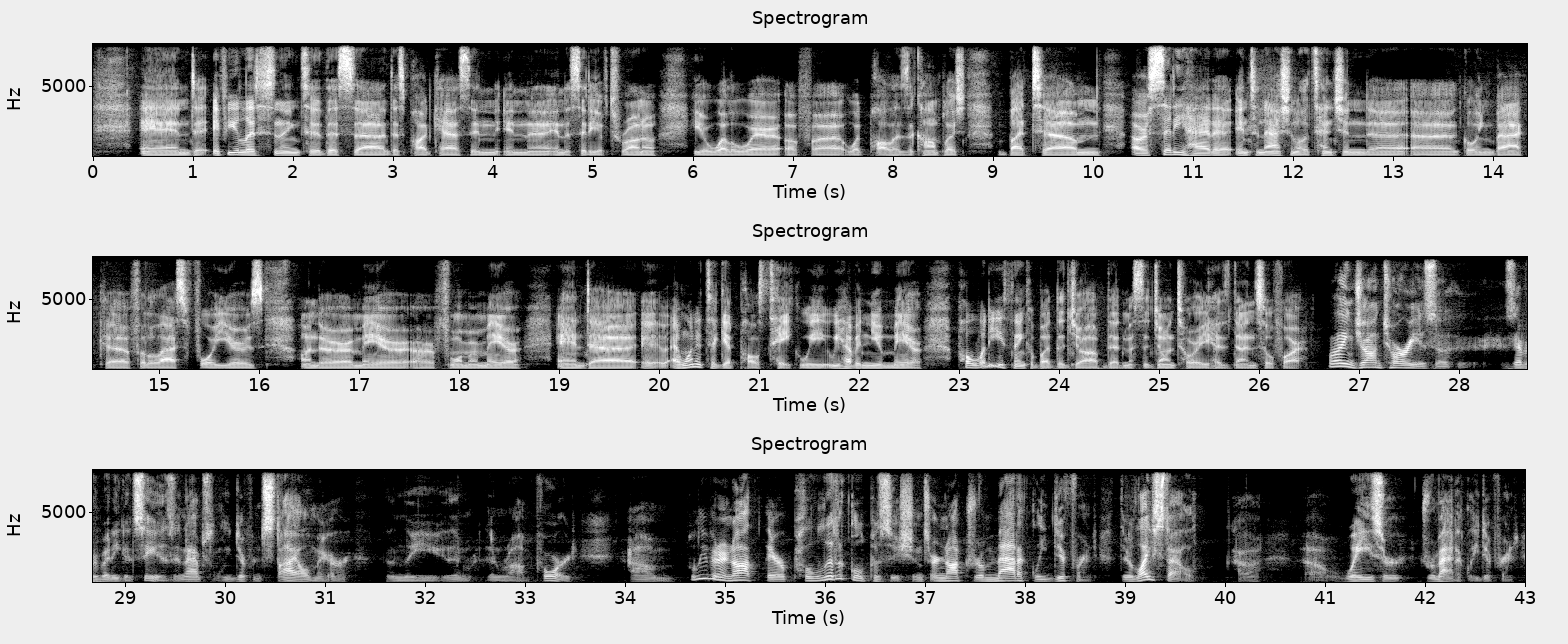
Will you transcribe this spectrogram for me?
And if you're listening to this uh, this podcast in in uh, in the city of Toronto, you're well aware of uh, what Paul has accomplished. But um, our city had uh, international attention uh, uh, going back for the last four years under our mayor, our former mayor. And I wanted to get Paul's take. We we have a new mayor. Paul, what do you think about the job that Mr. John Tory has done so far? Well, I think John Tory is, a, as everybody could see, is an absolutely different style mayor than the than, than Rob Ford. Um, believe it or not, their political positions are not dramatically different. Their lifestyle uh, uh, ways are dramatically different.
